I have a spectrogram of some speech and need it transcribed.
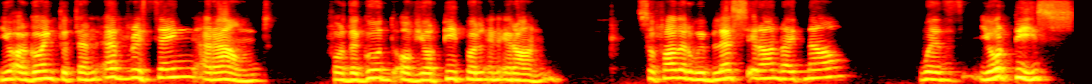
you are going to turn everything around for the good of your people in Iran. So, Father, we bless Iran right now with your peace,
